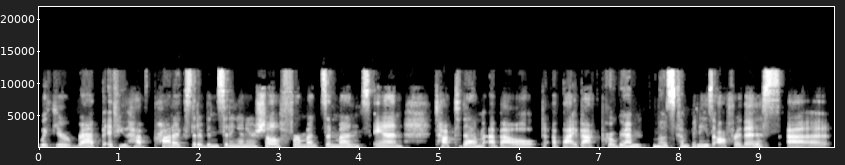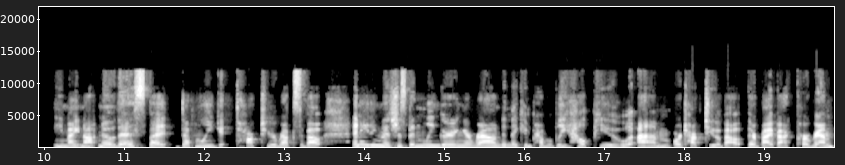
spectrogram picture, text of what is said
with your rep if you have products that have been sitting on your shelf for months and months and talk to them about a buyback program. Most companies offer this uh, you might not know this, but definitely get talk to your reps about anything that's just been lingering around, and they can probably help you um, or talk to you about their buyback program.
